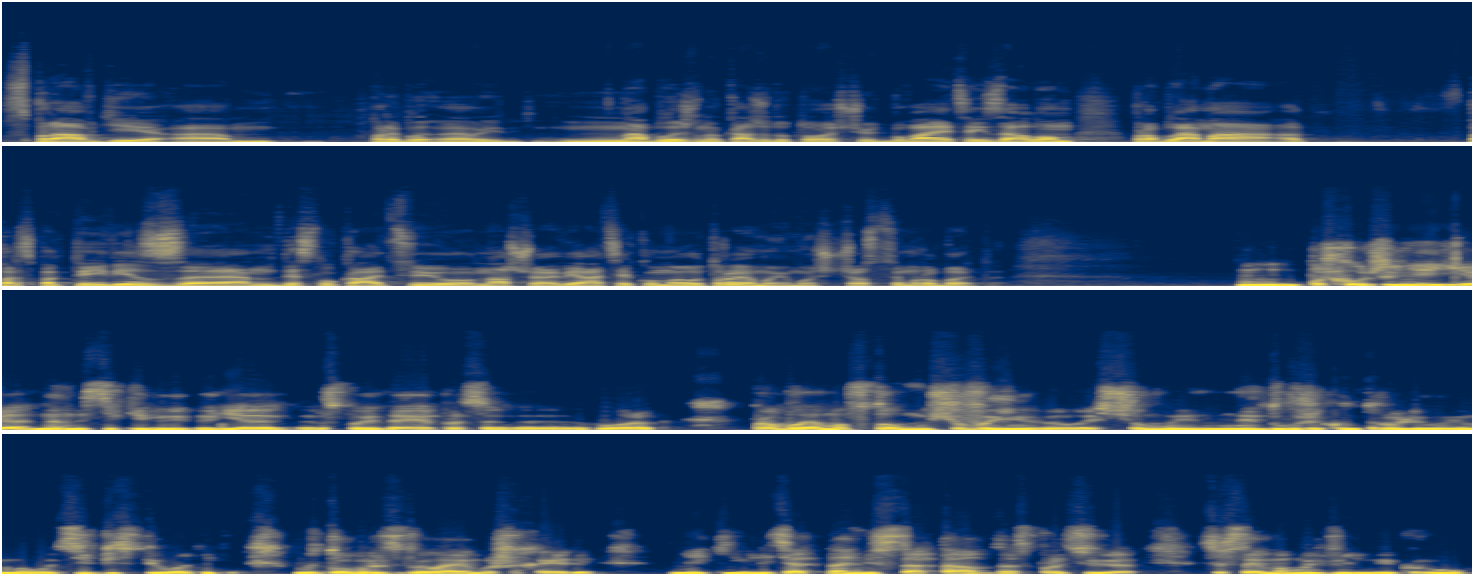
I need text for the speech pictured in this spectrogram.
справді е, наближено каже до того, що відбувається, і загалом проблема е, в перспективі з е, дислокацією нашої авіації, яку ми отримуємо. Що з цим робити? Пошкодження є не настільки як розповідає про це е, ворог. Проблема в тому, що виявилось, що ми не дуже контролюємо оці безпілотники. Ми добре збиваємо шахеди, які летять на міста. Там в нас працює система мобільний груп,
